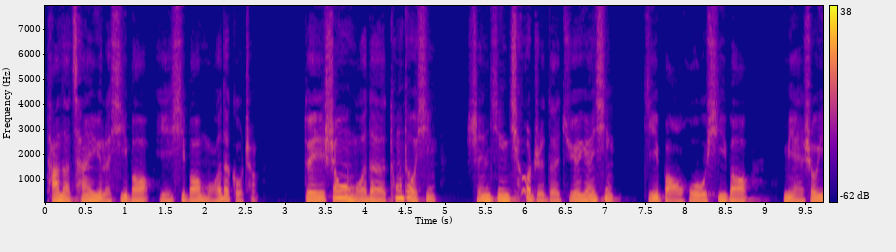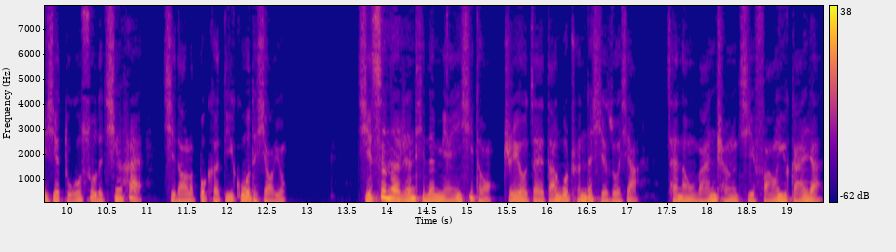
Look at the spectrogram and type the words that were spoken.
它呢参与了细胞与细胞膜的构成，对生物膜的通透性、神经鞘质的绝缘性及保护细胞免受一些毒素的侵害起到了不可低估的效用。其次呢，人体的免疫系统只有在胆固醇的协作下，才能完成其防御感染、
